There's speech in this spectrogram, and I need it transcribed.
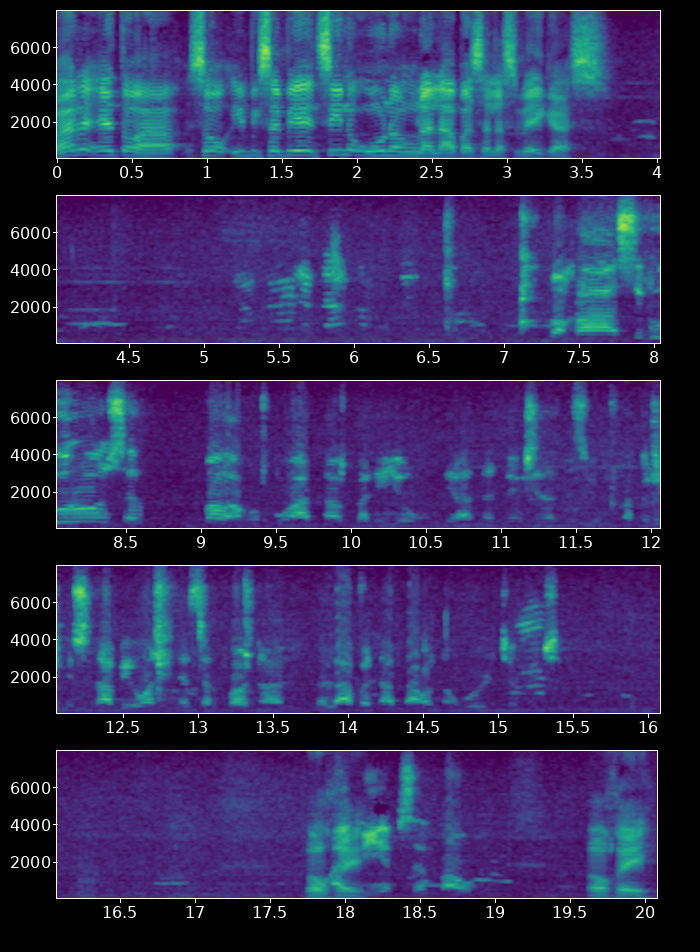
Pare, ito ha. So, ibig sabihin, sino unang lalaban sa Las Vegas? Baka siguro Sir Pao ako po ata bali yung tiyatan yung sinabi yung katulad yung sinabi ko kanina Sir Pao na lalaban nata ako ng world championship. Okay. IBF Sir Pao. Okay.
